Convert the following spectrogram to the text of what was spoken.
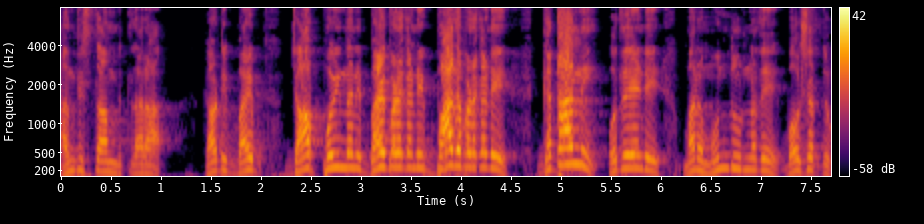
అందిస్తాం మిత్రులారా. కాబట్టి భయ జాబ్ పోయిందని భయపడకండి బాధపడకండి. గతాన్ని వదిలేయండి. మన ముందు ఉన్నదే భవిష్యత్తు.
